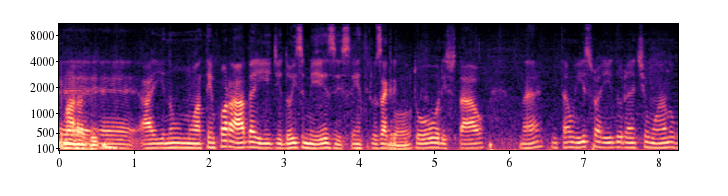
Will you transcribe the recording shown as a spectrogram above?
Que é, maravilha. É, aí num, numa temporada aí de dois meses entre os agricultores e tal, né? Então isso aí durante um ano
